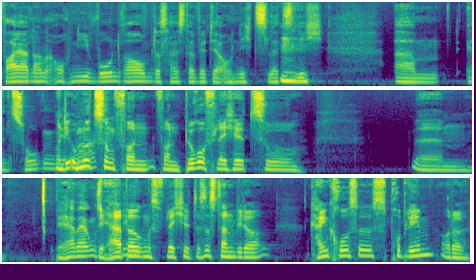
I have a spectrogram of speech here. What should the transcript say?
war ja dann auch nie Wohnraum, das heißt, da wird ja auch nichts letztlich mhm. ähm, entzogen. Und die Umnutzung von, von Bürofläche zu ähm, Beherbergungsfläche, das ist dann wieder kein großes Problem? Oder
